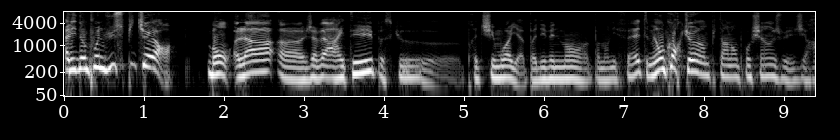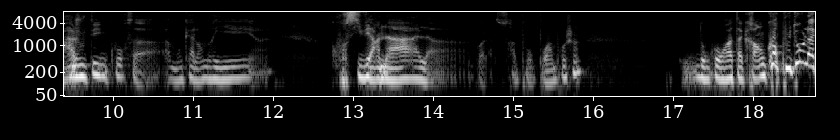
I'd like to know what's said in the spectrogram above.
Allez, d'un point de vue speaker. Bon, là, euh, j'avais arrêté parce que euh, près de chez moi, il n'y a pas d'événement pendant les fêtes. Mais encore que, hein, putain, l'an prochain, j'ai rajouté une course à, mon calendrier. euh, course hivernale. euh, voilà, ce sera pour, pour l'an prochain. Donc on rattaquera encore plus tôt. Là,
